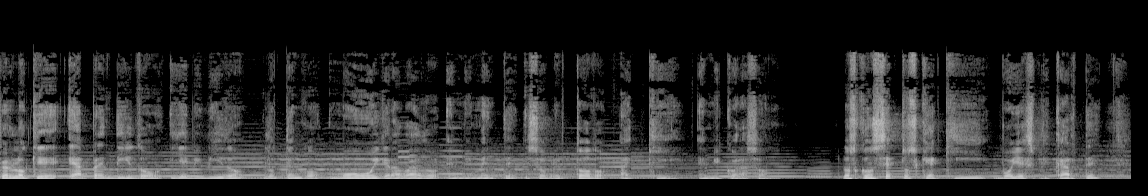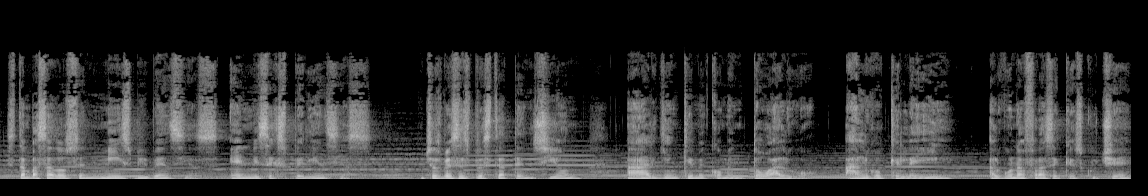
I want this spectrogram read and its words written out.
Pero lo que he aprendido y he vivido lo tengo muy grabado en mi mente y sobre todo aquí, en mi corazón. Los conceptos que aquí voy a explicarte están basados en mis vivencias, en mis experiencias. Muchas veces presté atención a alguien que me comentó algo, algo que leí, alguna frase que escuché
